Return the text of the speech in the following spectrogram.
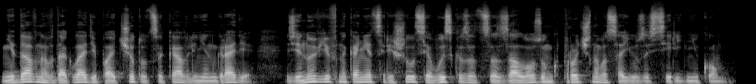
Недавно в докладе по отчёту ЦК в Ленинграде Зиновьев наконец решился высказаться за лозунг прочного союза с середняком.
